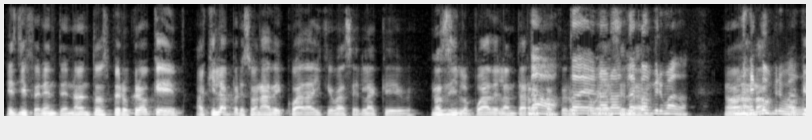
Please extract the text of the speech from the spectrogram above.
es diferente, ¿no? Entonces, pero creo que aquí la persona adecuada y que va a ser la que, no sé si lo puedo adelantar, Rafa, pero que no, no, no he confirmado. No, no, no, confirmado. Ok,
